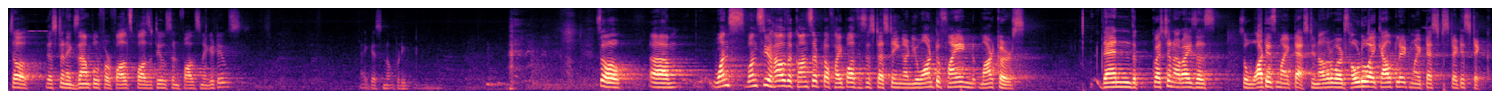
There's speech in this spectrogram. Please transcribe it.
So, just an example for false positives and false negatives. I guess nobody. so, um, once, once you have the concept of hypothesis testing and you want to find markers, then the question arises so, what is my test? In other words, how do I calculate my test statistic?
